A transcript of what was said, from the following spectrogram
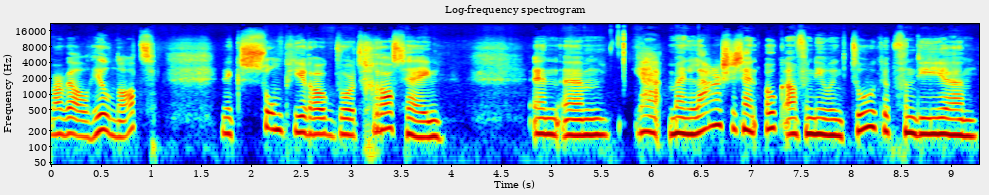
maar wel heel nat. En ik somp hier ook door het gras heen. En um, ja, mijn laarzen zijn ook aan vernieuwing toe. Ik heb van die, um,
